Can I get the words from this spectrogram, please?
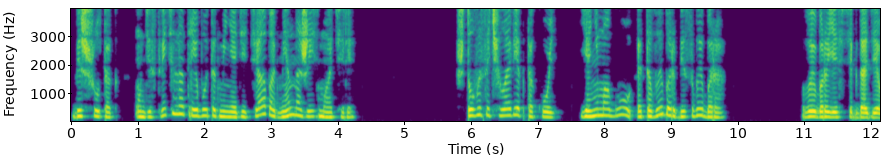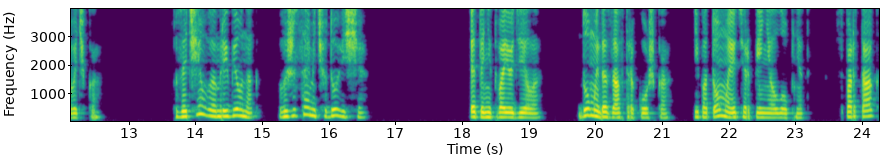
Без шуток, он действительно требует от меня дитя в обмен на жизнь матери. Что вы за человек такой? Я не могу, это выбор без выбора. Выбор есть всегда, девочка. Зачем вам ребенок? Вы же сами чудовище. Это не твое дело. Думай до завтра, кошка, и потом мое терпение лопнет. Спартак?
